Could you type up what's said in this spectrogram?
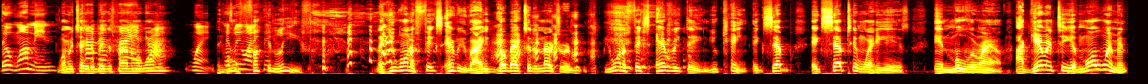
the woman. Want me to tell you the biggest problem with women? What? They Because we want fucking leave. like you want to fix everything. Go back to the nurturing. You want to fix everything. You can't accept accept him where he is and move around. I guarantee if more women.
